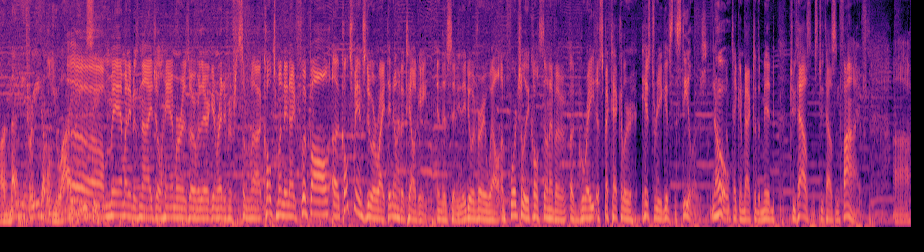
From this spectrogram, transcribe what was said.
on 93 WIBC. Oh man, my name is Nigel. Hammer is over there getting ready for some uh, Colts Monday Night Football. Uh, Colts fans do it right. They know how to tailgate in this city. They do it very well. Unfortunately, the Colts don't have a, a great, a spectacular history against the Steelers. No, I'm taking back to the mid 2000s, 2005. Uh,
